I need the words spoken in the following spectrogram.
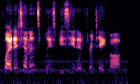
Flight attendants, please be seated for takeoff.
